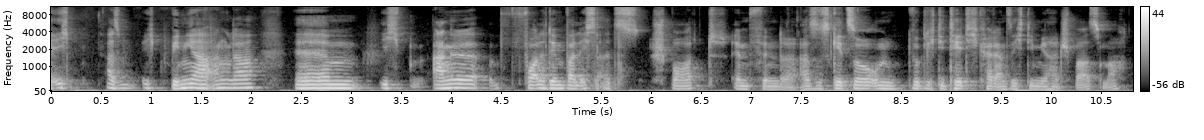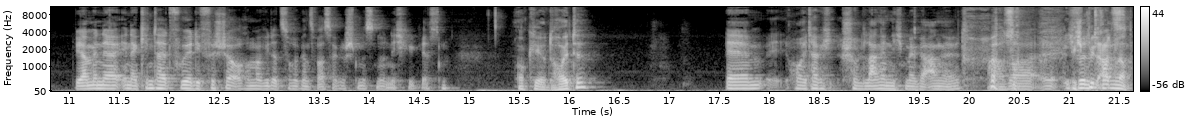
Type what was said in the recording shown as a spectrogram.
ich, also ich bin ja Angler. Ähm, ich angel vor allem, weil ich es als Sport empfinde. Also es geht so um wirklich die Tätigkeit an sich, die mir halt Spaß macht. Wir haben in der, in der Kindheit früher die Fische auch immer wieder zurück ins Wasser geschmissen und nicht gegessen. Okay, und heute? Ähm, heute habe ich schon lange nicht mehr geangelt. Aber äh, ich, ich bin Angler.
